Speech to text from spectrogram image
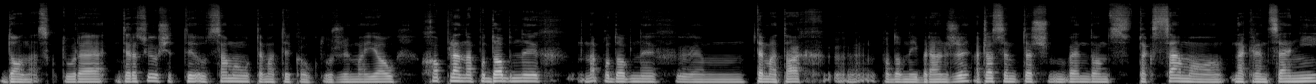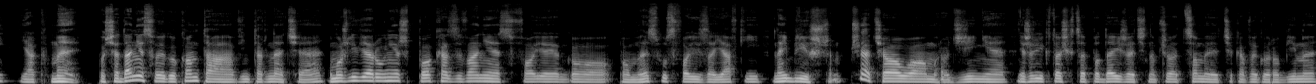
do nas, które interesują się tą samą tematyką, którzy mają hopla na podobnych, na podobnych tematach um, podobnej branży, a czasem też będąc tak samo nakręceni jak my. Posiadanie swojego konta w internecie umożliwia również pokazywanie swojego pomysłu, swojej zajawki najbliższym, przyjaciołom, rodzinie. Jeżeli ktoś chce podejrzeć na przykład co my ciekawego robimy,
